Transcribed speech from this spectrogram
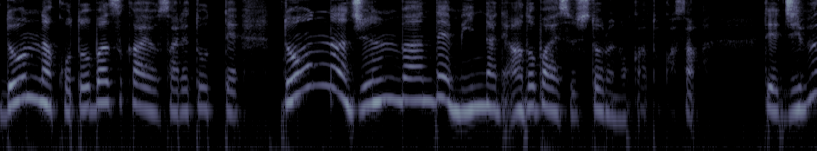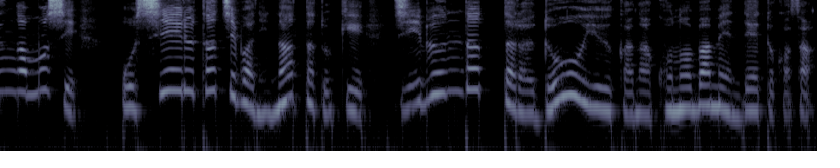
どんな言葉遣いをされとってどんな順番でみんなにアドバイスしとるのかとかさで自分がもし教える立場になった時自分だったらどう言うかなこの場面でとかさ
